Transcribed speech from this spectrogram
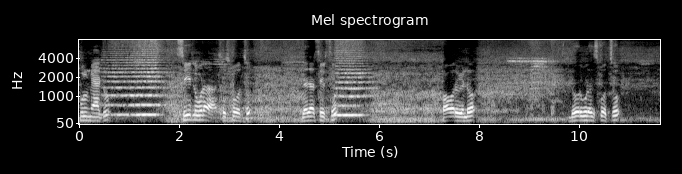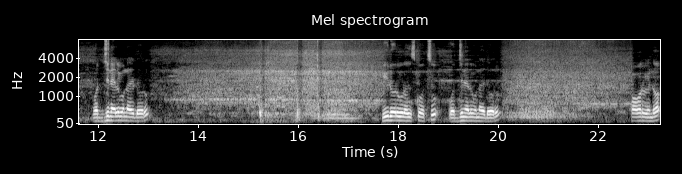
Full mat. సీట్లు కూడా చూసుకోవచ్చు. Leather seats. Power window. Door కూడా చూసుకోవచ్చు. ఒరిజినల్గా ఉన్నది డోరు. ఈ డోర్ కూడా చూసుకోవచ్చు. ఒరిజినల్గా ఉన్నది door. Power window.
